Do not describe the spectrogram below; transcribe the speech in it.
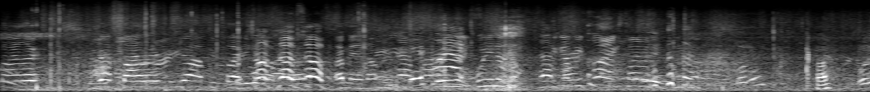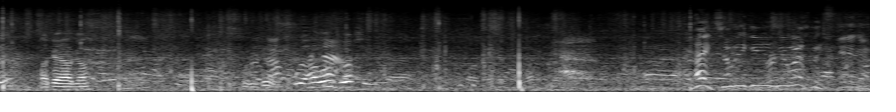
Tyler. Good job, Tyler. Good job. Good play. Sub, sub, sub. I'm in. I'm in. Pick up your flags, Tyler. Huh? Okay, I'll go. Hey, somebody get in here with me. Get in there.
